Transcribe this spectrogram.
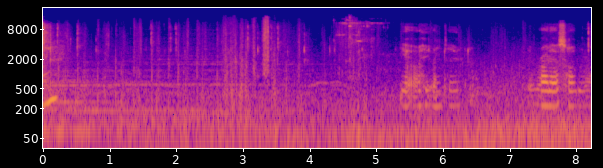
Coming. Right outside where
